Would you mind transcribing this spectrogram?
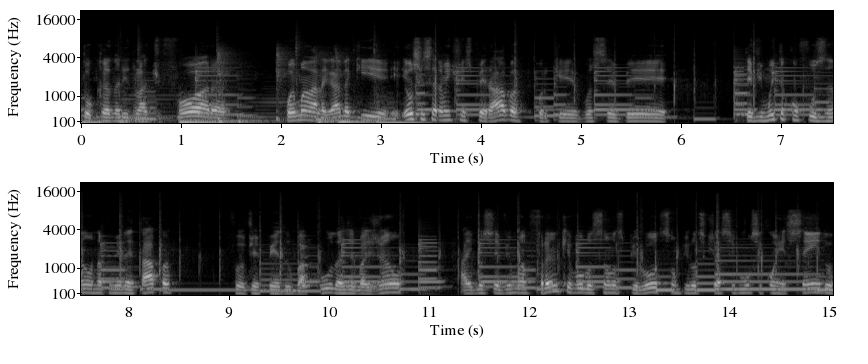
tocando ali do lado de fora. Foi uma largada que eu sinceramente não esperava, porque você vê teve muita confusão na primeira etapa, foi o GP do Baku, do Azerbaijão. Aí você vê uma franca evolução dos pilotos, são pilotos que já se vão se conhecendo,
